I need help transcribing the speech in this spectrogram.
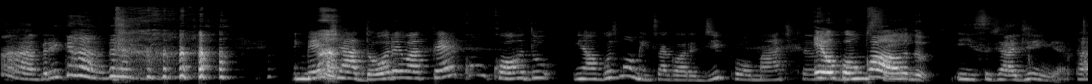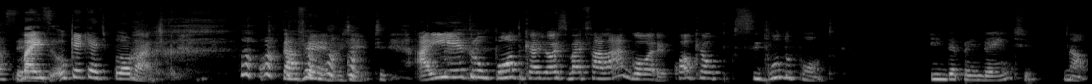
Ah, obrigada. Mediadora, eu até concordo em alguns momentos. Agora, diplomática. Eu concordo. Isso, Jadinha, tá certo. Mas o que é diplomática? sei. Tá vendo, gente? Aí entra um ponto que a Joyce vai falar agora. Qual que é o segundo ponto? independente. Não,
